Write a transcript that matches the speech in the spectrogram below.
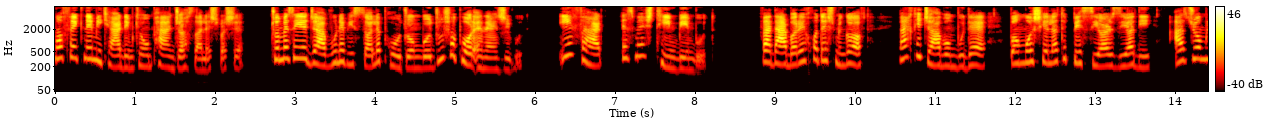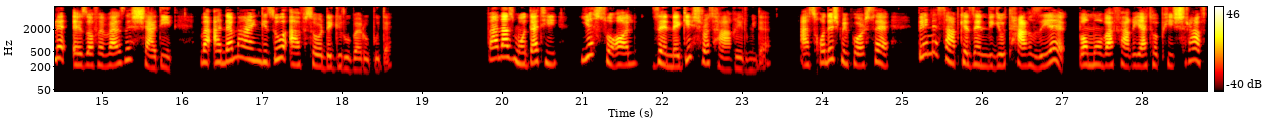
ما فکر نمی کردیم که اون پنجاه سالش باشه. چون مثل یه جوون 20 ساله پر جنب و جوش و پر انرژی بود. این فرد اسمش تیم بین بود و درباره خودش می‌گفت وقتی جوان بوده با مشکلات بسیار زیادی از جمله اضافه وزن شدید و عدم انگیزه و افسردگی روبرو بوده. بعد از مدتی یه سوال زندگیش رو تغییر میده. از خودش می‌پرسه بین سبک زندگی و تغذیه با موفقیت و پیشرفت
